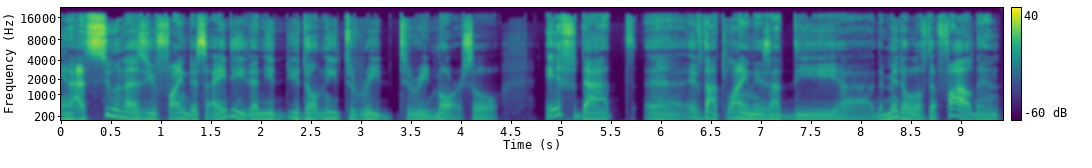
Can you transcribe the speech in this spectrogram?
And as soon as you find this ID, then you, you don't need to read to read more. So if that uh, if that line is at the uh, the middle of the file, then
